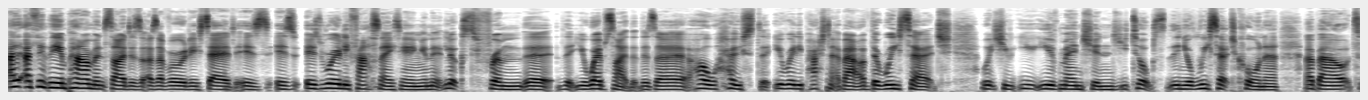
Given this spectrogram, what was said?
I, I, think the empowerment side, as, as I've already said, is is is really fascinating, and it looks from the, the your website that there's a whole host that you're really passionate about of the research which you, you have mentioned. You talked in your research corner about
